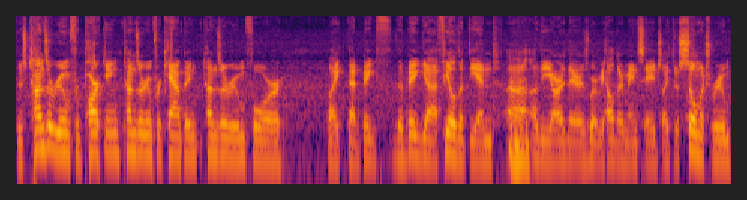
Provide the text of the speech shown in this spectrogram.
There's tons of room for parking, tons of room for camping, tons of room for like that big the big uh, field at the end uh, of the yard. There is where we held our main stage. Like there's so much room,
